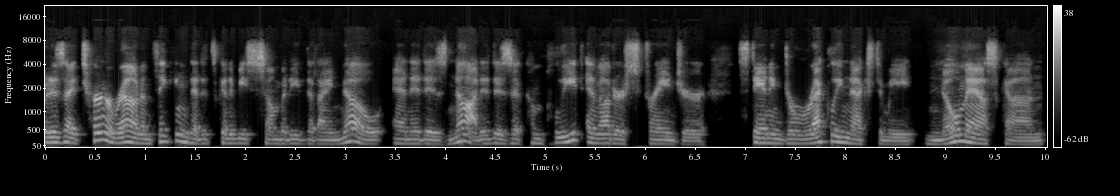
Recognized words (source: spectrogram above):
But as I turn around, I'm thinking that it's going to be somebody that I know, and it is not. It is a complete and utter stranger standing directly next to me, no mask on,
